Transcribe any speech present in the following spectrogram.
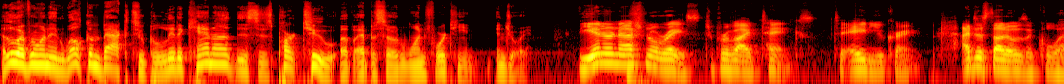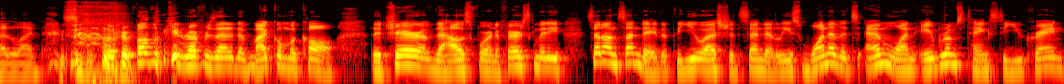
Hello, everyone, and welcome back to Politicana. This is part two of episode 114. Enjoy. The international race to provide tanks to aid Ukraine. I just thought it was a cool headline. So, Republican Representative Michael McCaul, the chair of the House Foreign Affairs Committee, said on Sunday that the U.S. should send at least one of its M1 Abrams tanks to Ukraine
